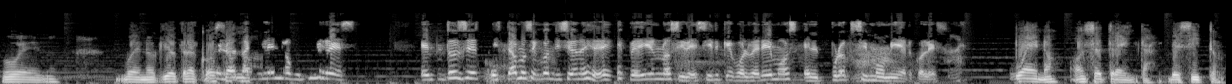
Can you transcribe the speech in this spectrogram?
bueno, bueno, ¿qué otra cosa? Bueno, entonces estamos en condiciones de despedirnos y decir que volveremos el próximo miércoles. bueno, 11.30, besito.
